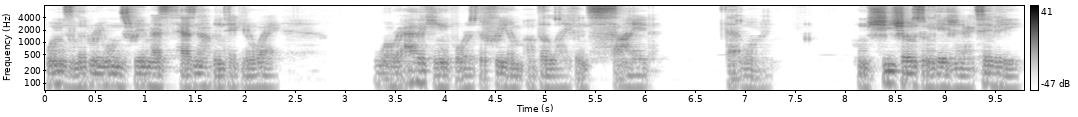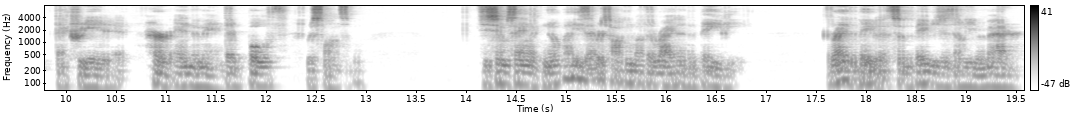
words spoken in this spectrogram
women's liberty, women's freedom has, has not been taken away. What we're advocating for is the freedom of the life inside that woman, whom she chose to engage in activity that created it. Her and the man, they're both responsible. Do you see what I'm saying? Like nobody's ever talking about the right of the baby. The right of the baby, so the baby just don't even matter.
